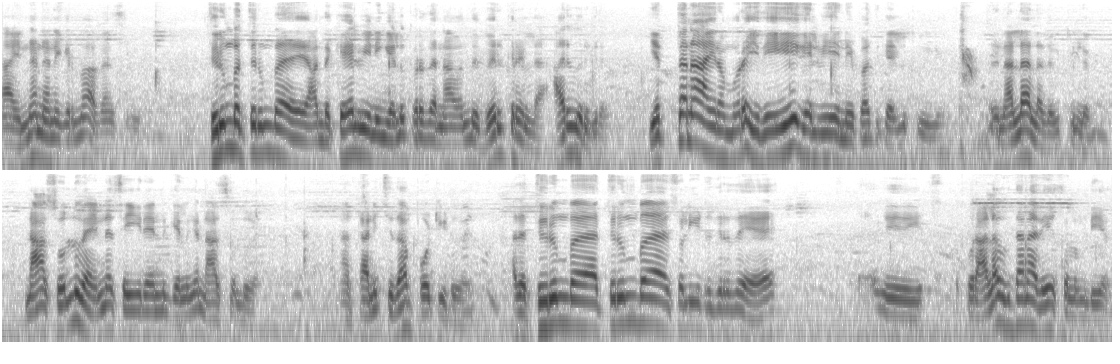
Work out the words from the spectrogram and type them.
நான் என்ன நினைக்கிறேனோ அதான் செய்வேன் திரும்ப திரும்ப அந்த கேள்வியை நீங்கள் எழுப்புறத நான் வந்து வெறுக்கிறேன் இல்லை அறிவு இருக்கிறேன் எத்தனை ஆயிரம் முறை இதே கேள்வியை என்னை பார்த்து எழுப்புவீங்க? அது நல்லா இல்லை அதை விட்டுருங்க. நான் சொல்லுவேன் என்ன செய்கிறேன்னு கேளுங்க நான் சொல்லுவேன். நான் தனித்து தான் போட்டிடுவேன் அதை திரும்ப திரும்ப சொல்லிக்கிட்டு இருக்கிறது அது ஒரு அளவுக்கு தானே அதே சொல்ல முடியும்.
